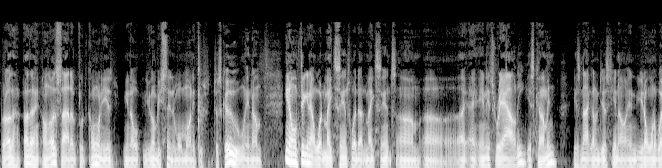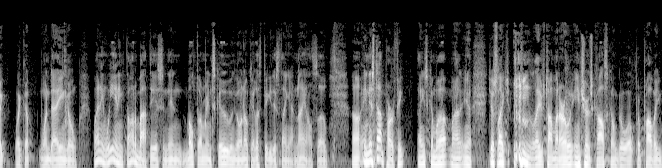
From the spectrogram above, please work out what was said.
But other other on the other side of flip coin is you know you're going to be sending more money to to school and um you know and figuring out what makes sense, what doesn't make sense. Um uh and it's reality is coming. It's not going to just you know and you don't want to wake wake up one day and go well we ain't even thought about this and then both of them are in school and going okay let's figure this thing out now. So uh, and it's not perfect. Things come up. My, you know, just like the lady was talking about earlier, insurance costs going to go up. We're probably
